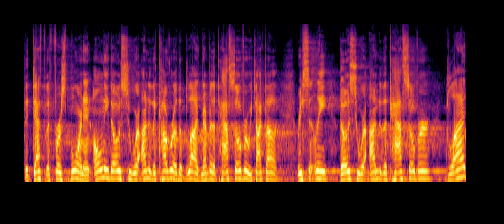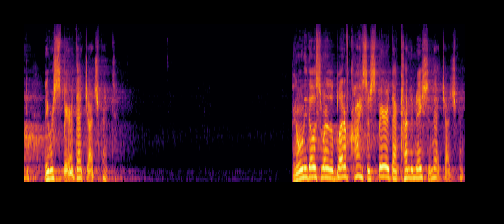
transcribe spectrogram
the death of the firstborn, and only those who were under the cover of the blood. Remember the Passover we talked about recently? Those who were under the Passover blood, they were spared that judgment. And only those who are under the blood of Christ are spared that condemnation, that judgment.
